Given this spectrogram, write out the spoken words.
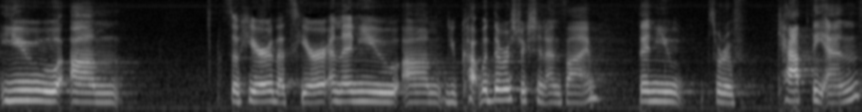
you, um, so here, that's here, and then you, um, you cut with the restriction enzyme, then you sort of cap the ends,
